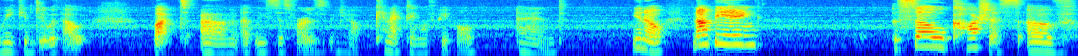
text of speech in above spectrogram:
we can do without, but um, at least as far as, you know, connecting with people and, you know, not being so cautious of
